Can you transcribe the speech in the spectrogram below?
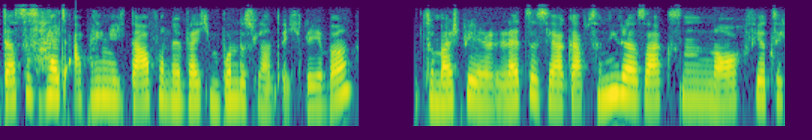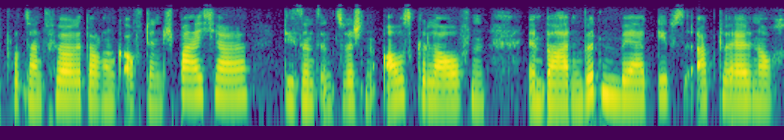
Das ist halt abhängig davon, in welchem Bundesland ich lebe. Zum Beispiel letztes Jahr gab es in Niedersachsen noch 40 Prozent Förderung auf den Speicher. Die sind inzwischen ausgelaufen. In Baden-Württemberg gibt es aktuell noch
